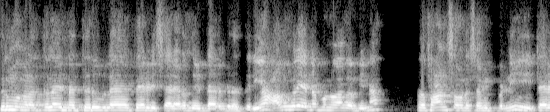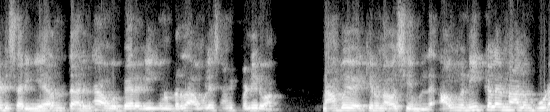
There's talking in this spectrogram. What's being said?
திருமங்கலத்துல இந்த தெருவுல தேரடி சார் இறந்து விட்டாருன்றது தெரியும். அவங்களே என்ன பண்ணுவாங்க அப்படின்னா ஃபான் சவுண்டை சப்மிட் பண்ணி தேரடி சார் இங்க இறந்துட்டாருங்க. அவங்க பேரை நீக்கணுன்றதை அவங்களே சப்மிட் பண்ணிடுவாங்க. நான் போய் வைக்கணும்னு அவசியம் இல்லை. அவங்க நீக்கலைன்னாலும் கூட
